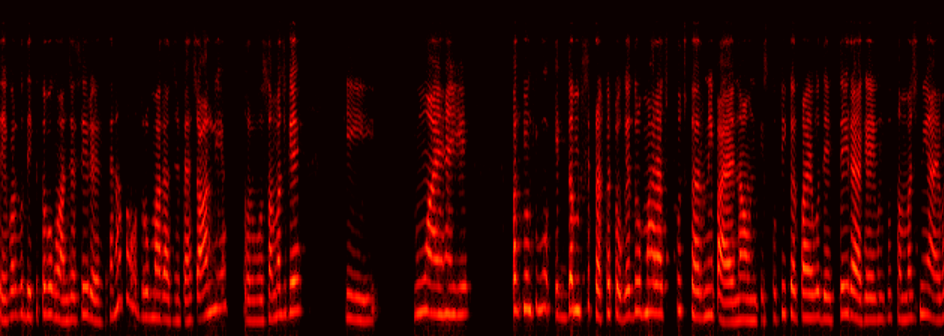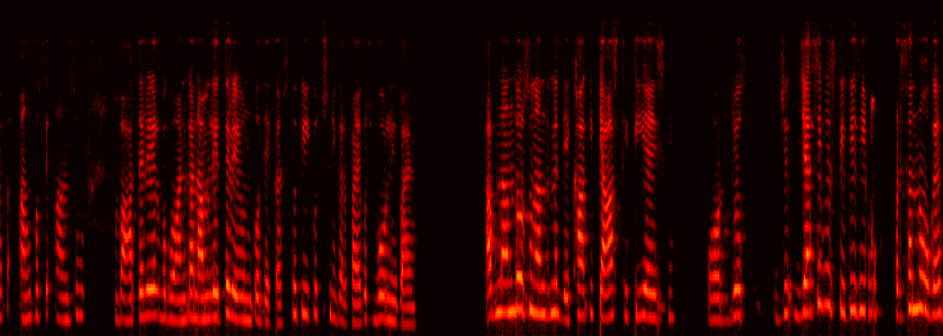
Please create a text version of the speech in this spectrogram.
थे, पर वो देखे तो भगवान जैसे ही रहे थे ना तो ध्रुव महाराज ने पहचान लिया और वो समझ गए कि क्यों आए हैं ये। पर क्योंकि वो एकदम से प्रकट हो गए ध्रुव महाराज कुछ कर नहीं पाए, ना उनकी स्तुति कर पाए, वो देखते ही रह गए, उनको समझ नहीं आया, बस आँखों से आँसू बहाते रहे और भगवान का नाम लेते रहे उनको देखकर। स्तुति कुछ नहीं कर पाए, कुछ बोल नहीं पाए। अब नंद और सुनंद ने देखा कि क्या स्थिति है इसकी, और जो जैसी भी स्थिति थी, वो प्रसन्न हो गए,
